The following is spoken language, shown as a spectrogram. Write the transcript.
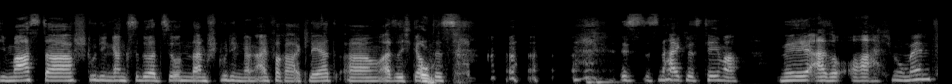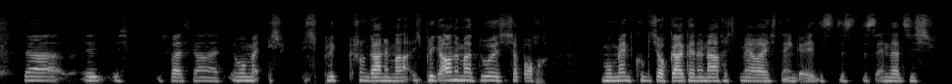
die Master-Studiengangssituation in deinem Studiengang einfacher erklärt. Ähm, also ich glaube, oh. das ist, ist ein heikles Thema. Nee, also oh, im Moment, da, ich, ich weiß gar nicht. Im Moment, ich, ich blick schon gar nicht mehr, ich blick auch nicht mehr durch. Ich habe auch, im Moment gucke ich auch gar keine Nachrichten mehr, weil ich denke, ey, das, das, das ändert sich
